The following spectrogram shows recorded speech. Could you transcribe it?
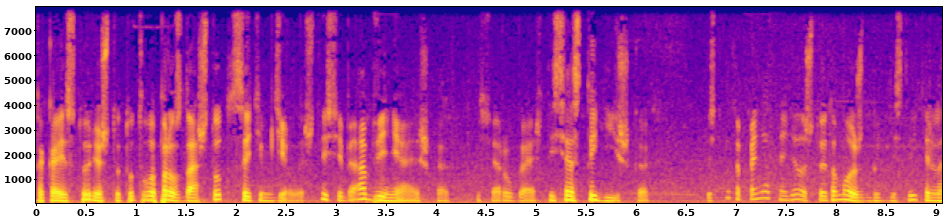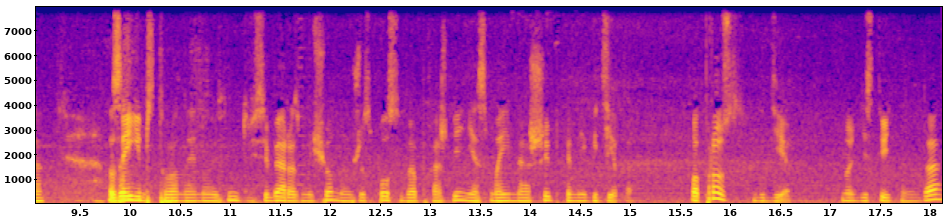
такая история, что тут вопрос, да, что ты с этим делаешь? Ты себя обвиняешь как ты себя ругаешь, ты себя стыдишь как. То есть это понятное дело, что это может быть действительно заимствованные, ну, внутри себя размещенные уже способы обхождения с моими ошибками где-то. Вопрос где? Ну, действительно, да,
